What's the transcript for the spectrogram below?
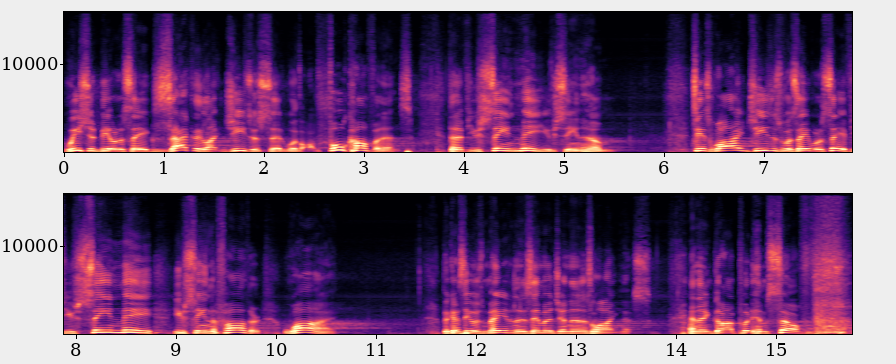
we should be able to say exactly like Jesus said with full confidence that if you've seen me, you've seen him. See, it's why Jesus was able to say, If you've seen me, you've seen the Father. Why? Because he was made in his image and in his likeness. And then God put himself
